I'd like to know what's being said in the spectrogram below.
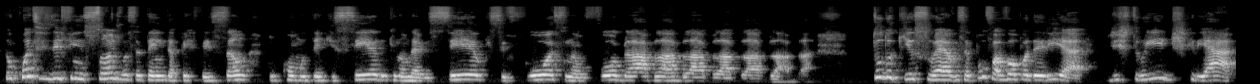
Então, quantas definições você tem da perfeição, do como tem que ser, do que não deve ser, o que se for, se não for, blá, blá, blá, blá, blá, blá, blá. Tudo que isso é, você, por favor, poderia destruir, descriar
